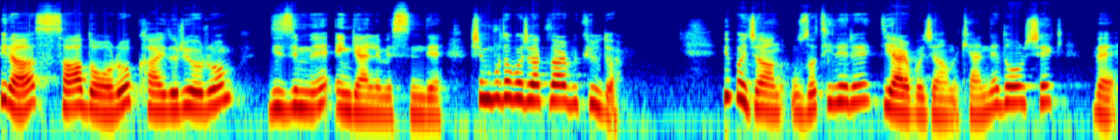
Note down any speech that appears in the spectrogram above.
biraz sağa doğru kaydırıyorum dizimi engellemesin diye. Şimdi burada bacaklar büküldü. Bir bacağını uzat ileri, diğer bacağını kendine doğru çek ve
